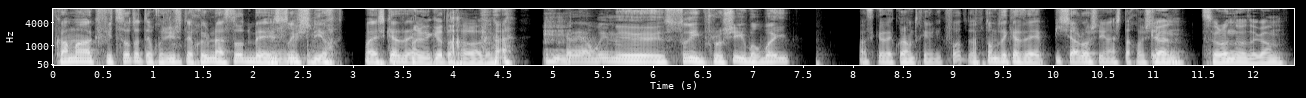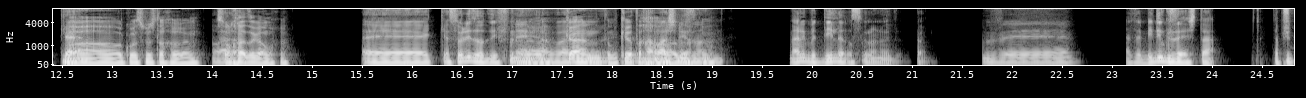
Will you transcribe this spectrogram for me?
כמה קפיצות אתם חושבים שאתם יכולים לעשות ב-20 שניות? מה, יש כזה? אני מכיר את החרא הזה. אומרים אה, 20, 30, 40. אז כזה כולם מתחילים לקפוץ, ופתאום זה כזה פי שלוש ממה שאתה חושב. כן, עשו לנו את זה גם, כן? בקורס משתחררים. עשו לך את זה גם אחי. אה, כי עשו לי את זה עוד לפני, אבל... כן, אתה מכיר את החרדה. ממש מזמן. נראה לי בדילר עשו לנו את זה. ו... אז זה בדיוק זה, שאתה פשוט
